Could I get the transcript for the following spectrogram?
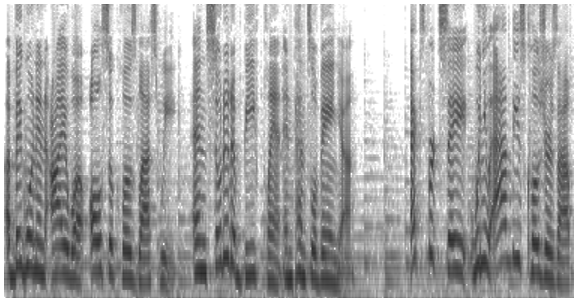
A big one in Iowa also closed last week, and so did a beef plant in Pennsylvania. Experts say when you add these closures up,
